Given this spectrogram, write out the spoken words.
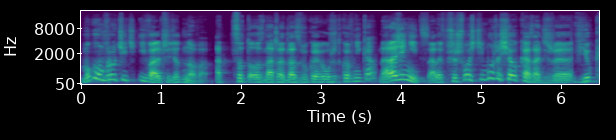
mogą wrócić i walczyć od nowa. A co to oznacza dla zwykłego użytkownika? Na razie nic, ale w przyszłości może się okazać, że w UK,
